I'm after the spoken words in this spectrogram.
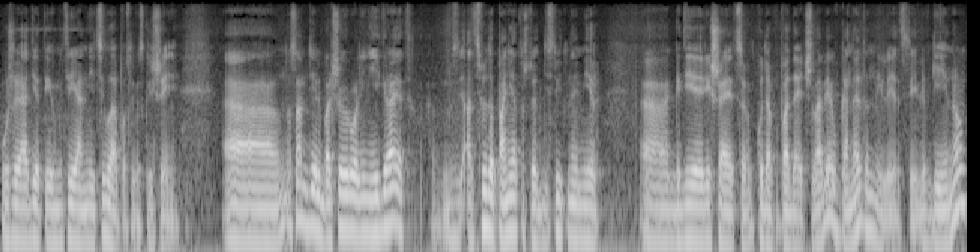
уже одетые в материальные тела после воскрешения. Э, на самом деле большой роли не играет. Отсюда понятно, что это действительно мир – Э, где решается, куда попадает человек, в Ганеден или, или в Геном.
